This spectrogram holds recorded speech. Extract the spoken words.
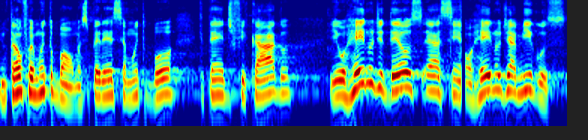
Então foi muito bom, uma experiência muito boa que tem edificado. E o reino de Deus é assim, é o reino de amigos,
